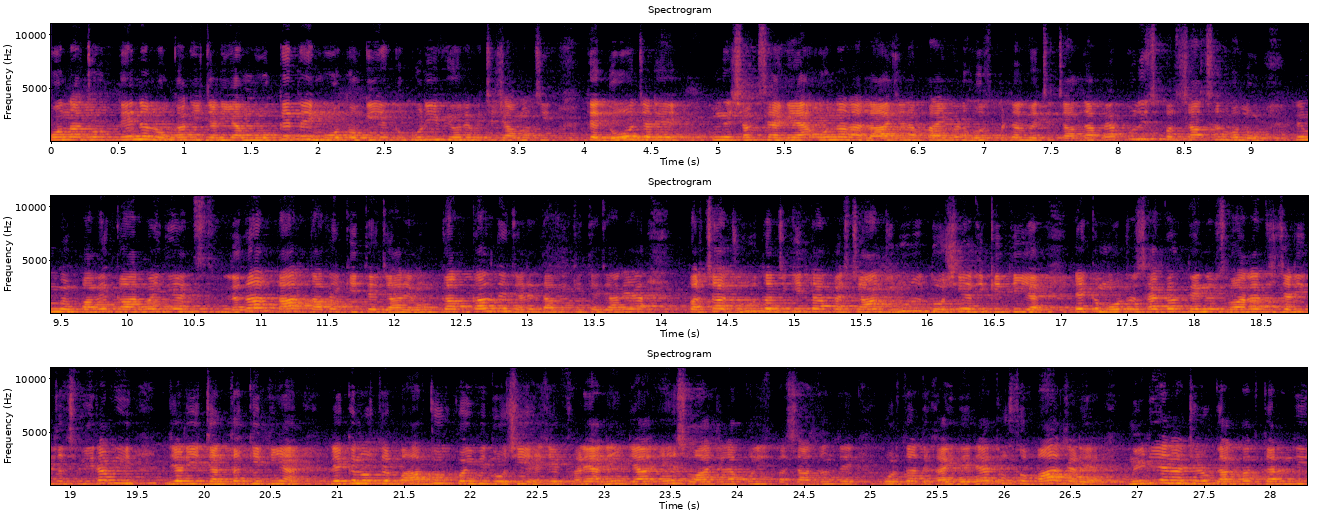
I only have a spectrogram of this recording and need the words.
ਉਹਨਾਂ ਚੋਂ ਤਿੰਨ ਲੋਕਾਂ ਦੀ ਜਿਹੜੀ ਆ ਮੌਕੇ ਤੇ ਹੀ ਮੌਤ ਹੋ ਗਈ। ਇੱਕ ਕੁੜੀ ਵੀ ਉਹਦੇ ਵਿੱਚ ਸ਼ਾਮਲ ਸੀ ਤੇ ਦੋ ਜਿਹੜੇ ਸ਼ਖਸ ਹੈਗੇ ਆ, ਉਹਨਾਂ ਦਾ ਇਲਾਜ ਜਿਹੜਾ ਪ੍ਰਾਈਵੇਟ ਹਸਪੀਟਲ ਵਿੱਚ ਚੱਲਦਾ ਪਿਆ। ਪੁਲਿਸ ਪ੍ਰਸ਼ਾਸਨ ਵੱਲੋਂ ਭਾਵੇਂ ਕਾਰਵਾਈ ਦੀਆਂ ਲਗਾਤਾਰ ਦਾਅਵੇ ਕੀਤੇ ਜਾ ਰਹੇ ਹੁਣ ਕੱਲ ਕੱਲ ਦੇ ਜਿਹੜੇ ਦਾਅਵੇ ਕੀਤੇ ਜਾ ਰਹੇ ਆ, ਪਰਚਾ ਜ਼ਰੂਰ ਦਰਜ ਕੀਤਾ ਪਛਾਣ ਜ਼ਰੂਰ ਦੋਸ਼ੀਆਂ ਦੀ ਕੀਤੀ ਹੈ। ਇੱਕ ਮੋਟਰਸਾਈਕਲ ਤਿੰਨ ਸਵਾਰਾਂ ਦੀ ਜਿਹੜੀ ਤਸਵੀਰਾਂ ਵੀ ਜਿਹੜੀ ਜਨਤਕ ਕੀਤੀਆਂ, ਲੇਕਿਨ ਉਸ ਤੋਂ ਬਾਵਜੂਦ ਕੋਈ ਵੀ ਦੋਸ਼ੀ ਹਜੇ ਫੜਿਆ ਨਹੀਂ ਗਿਆ। ਇਹ ਸਵਾਲ ਜਿਹੜਾ ਪੁਲਿਸ ਪ੍ਰਸ਼ਾਸਨ ਤੇ ਉੱਠਦਾ ਦਿਖਾਈ ਦੇ ਰਿਹਾ ਤੇ ਉਸ ਤੋਂ ਬਾਅਦ ਜਿਹੜੇ ਮੀਡੀਆ ਨਾਲ ਜਦੋਂ ਗੱਲਬਾਤ ਕਰਨ ਦੀ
